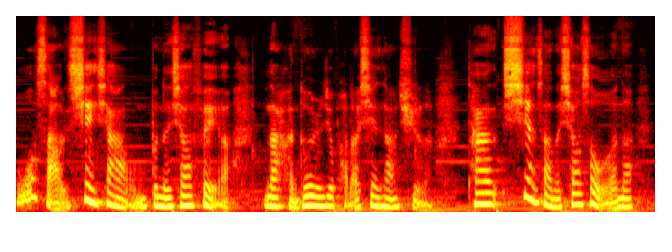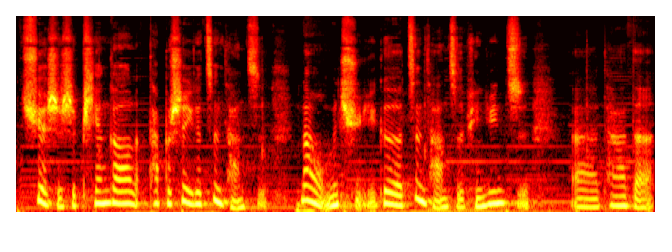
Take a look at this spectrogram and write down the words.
多少线下我们不能消费啊，那很多人就跑到线上去了。它线上的销售额呢，确实是偏高了，它不是一个正常值。那我们取一个正常值、平均值，呃，它的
